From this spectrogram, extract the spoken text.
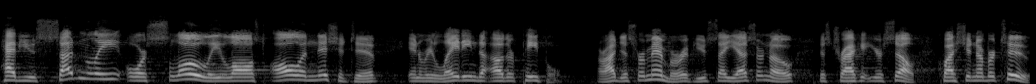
have you suddenly or slowly lost all initiative in relating to other people? All right, just remember if you say yes or no, just track it yourself. Question number two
